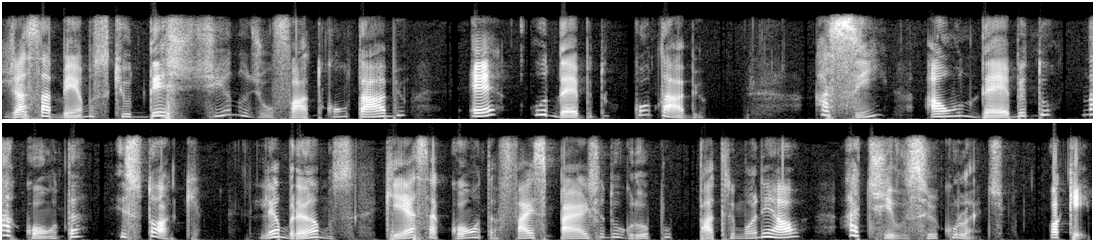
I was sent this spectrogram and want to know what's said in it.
já sabemos que o destino de um fato contábil é o débito contábil. Assim, há um débito na conta estoque. Lembramos que essa conta faz parte do grupo patrimonial ativo circulante. Ok,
